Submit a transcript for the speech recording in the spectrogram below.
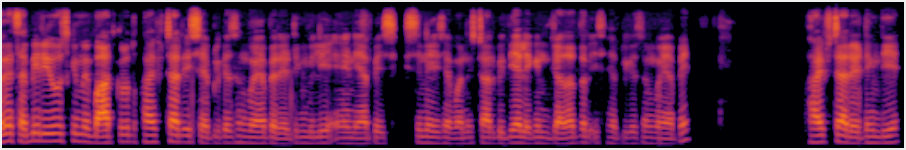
अगर सभी रिव्यूज़ की मैं बात करूँ तो फाइव स्टार इस एप्लीकेशन को यहाँ पे रेटिंग मिली है एंड यहाँ पे किसी ने इसे वन स्टार भी दिया लेकिन ज़्यादातर इस एप्लीकेशन को यहाँ पे फाइव स्टार रेटिंग दिए।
